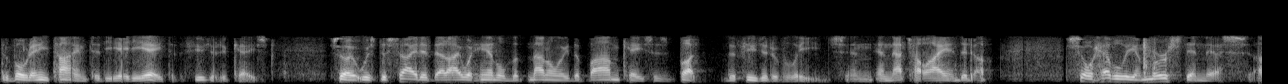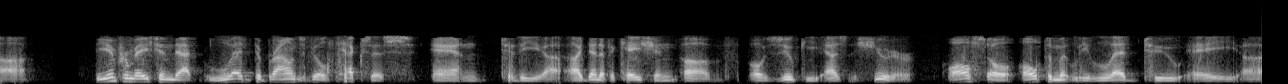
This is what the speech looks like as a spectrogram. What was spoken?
devote any time to the 88, to the fugitive case. So it was decided that I would handle the, not only the bomb cases but the fugitive leads, and and that's how I ended up so heavily immersed in this. Uh, the information that led to Brownsville, Texas, and to the uh, identification of Otsuki as the shooter, also ultimately led to a uh,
